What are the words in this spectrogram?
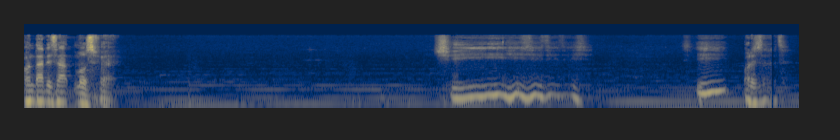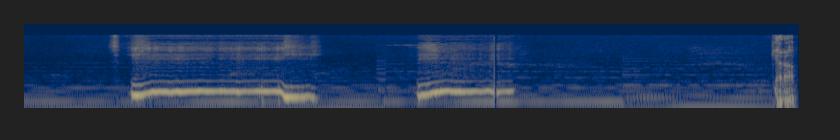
under this atmosphere. What is that? Get up.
